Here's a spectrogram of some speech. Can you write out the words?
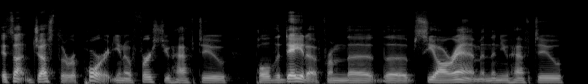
it's not just the report. You know, first you have to pull the data from the the CRM, and then you have to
